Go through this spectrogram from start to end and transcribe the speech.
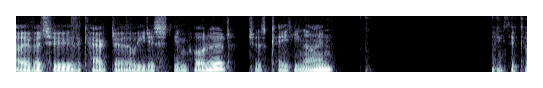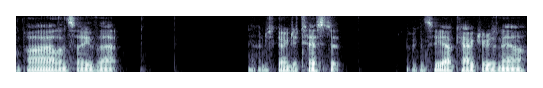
over to the character we just imported, which is KT9. Going to compile and save that just going to test it. So we can see our character is now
